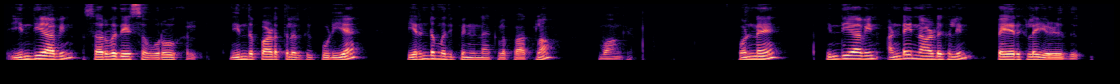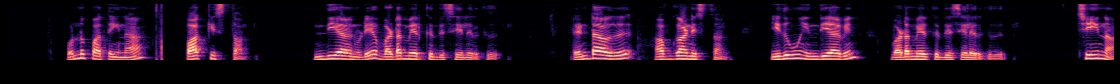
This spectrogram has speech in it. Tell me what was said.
இந்தியாவின் சர்வதேச உறவுகள். இந்த பாடத்தில் இருக்கக்கூடிய இரண்டு மதிப்பெண் வினாக்களை பார்க்கலாம். வாங்க. ஒன்று இந்தியாவின் அண்டை நாடுகளின் பெயர்களை எழுது. ஒன்று பார்த்தீங்கன்னா பாகிஸ்தான். இந்தியாவினுடைய வடமேற்கு திசையில் இருக்குது. ரெண்டாவது ஆப்கானிஸ்தான். இதுவும் இந்தியாவின் வடமேற்கு திசையில் இருக்குது. சீனா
